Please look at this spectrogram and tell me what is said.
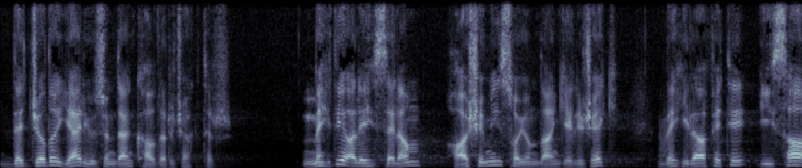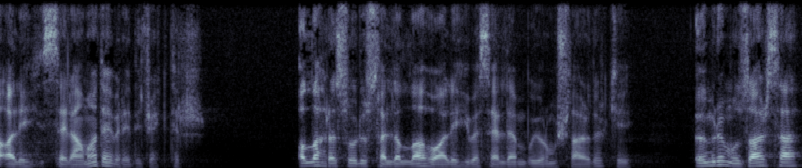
Deccal'ı yeryüzünden kaldıracaktır. Mehdi aleyhisselam, Haşimi soyundan gelecek ve hilafeti İsa aleyhisselama devredecektir. Allah Resulü sallallahu aleyhi ve sellem buyurmuşlardır ki, Ömrüm uzarsa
